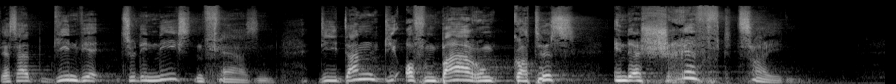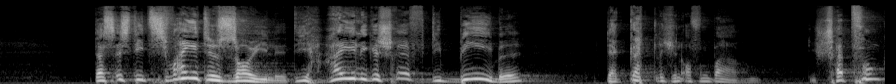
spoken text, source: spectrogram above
Deshalb gehen wir zu den nächsten Versen, die dann die Offenbarung Gottes in der Schrift zeigen. Das ist die zweite Säule, die heilige Schrift, die Bibel der göttlichen Offenbarung. Die Schöpfung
